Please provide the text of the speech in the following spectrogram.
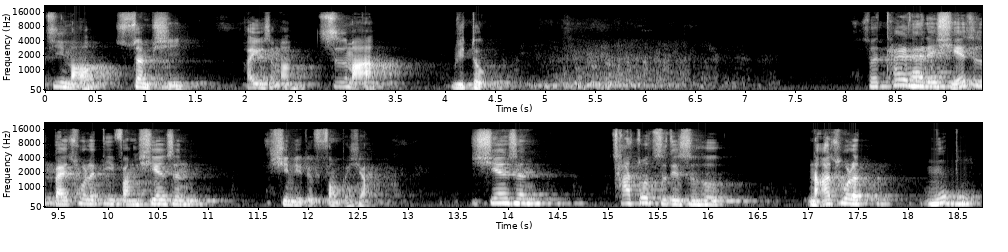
鸡毛蒜皮，还有什么芝麻绿豆。说太太的鞋子摆错了地方，先生心里都放不下。先生擦桌子的时候。拿出了抹布，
